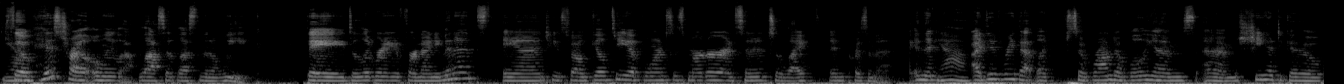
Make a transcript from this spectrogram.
Yeah. So, his trial only lasted less than a week. They deliberated for 90 minutes, and he was found guilty of Lawrence's murder and sentenced to life imprisonment. And then Yeah. I did read that, like, so Rhonda Williams, um, she had to go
